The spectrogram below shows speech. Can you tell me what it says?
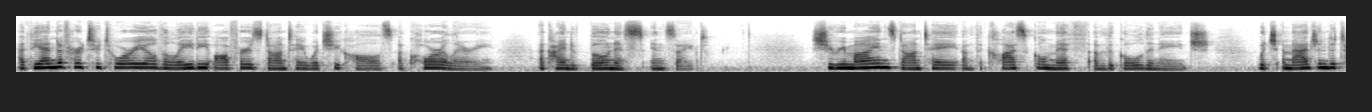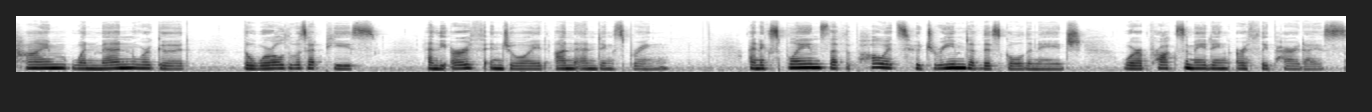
At the end of her tutorial, the lady offers Dante what she calls a corollary, a kind of bonus insight. She reminds Dante of the classical myth of the Golden Age, which imagined a time when men were good, the world was at peace, and the earth enjoyed unending spring, and explains that the poets who dreamed of this Golden Age were approximating earthly paradise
